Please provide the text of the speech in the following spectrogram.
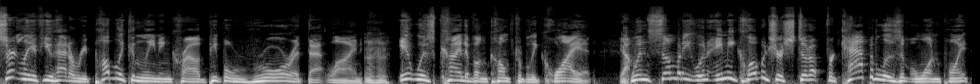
Certainly, if you had a Republican leaning crowd, people roar at that line. It was kind of uncomfortably quiet. When somebody, when Amy Klobuchar stood up for capitalism at one point,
